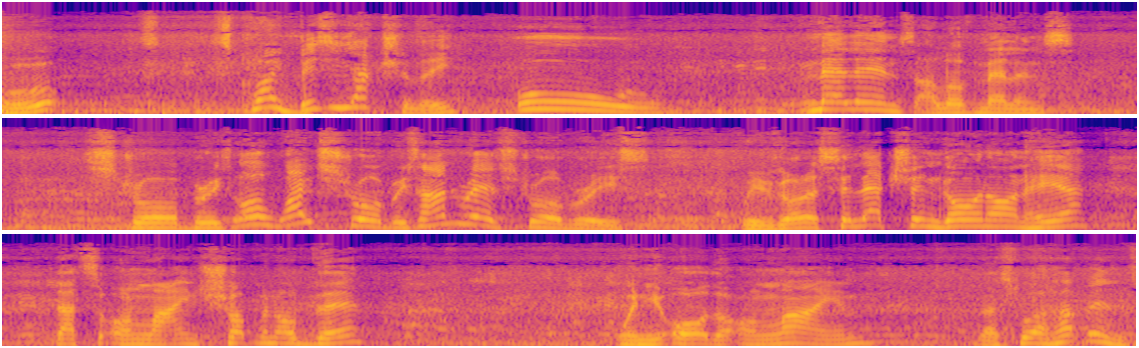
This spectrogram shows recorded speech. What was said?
Ooh. It's quite busy actually. Oh, melons. I love melons. Strawberries. Oh, white strawberries and red strawberries. We've got a selection going on here. That's online shopping up there. When you order online, that's what happens.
